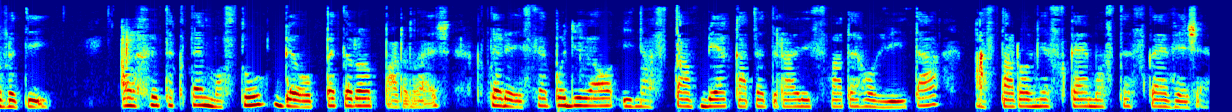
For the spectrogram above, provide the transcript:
IV. Architektem mostu byl Petr Parleš, který se podílel i na stavbě katedrály svatého Víta a staroměstské mostecké věže.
